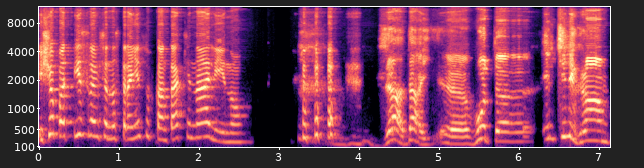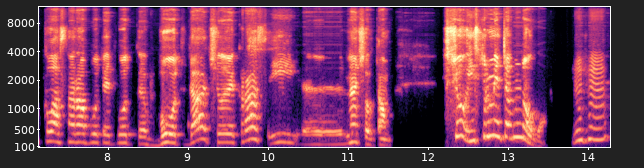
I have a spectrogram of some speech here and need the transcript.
еще подписываемся на страницу ВКонтакте на Алину. Да, да, э, вот э, Telegram классно работает, вот э, бот, да, человек раз и начал там. Все, инструментов много. Угу.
